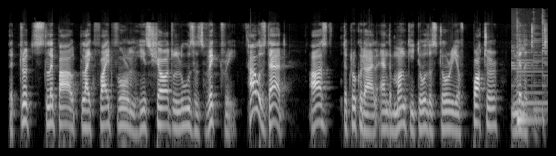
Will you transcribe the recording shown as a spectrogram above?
the truth slip out like Fight Worm, he is sure to lose his victory. How is that? asked the crocodile, and the monkey told the story of Potter Militant.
